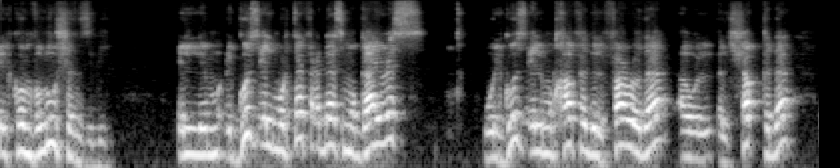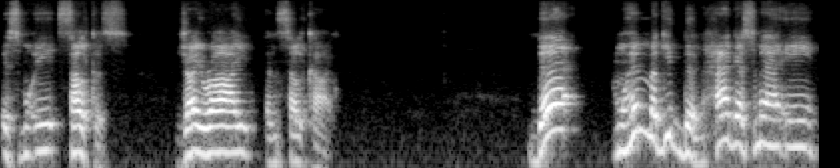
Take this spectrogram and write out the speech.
ال convolutions دي. اللي الجزء المرتفع ده اسمه gyrus والجزء المنخفض ال furrow ده أو ال- الشق ده اسمه إيه؟ sulcus gyri and sulci ده مهمة جدا. حاجة اسمها إيه؟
